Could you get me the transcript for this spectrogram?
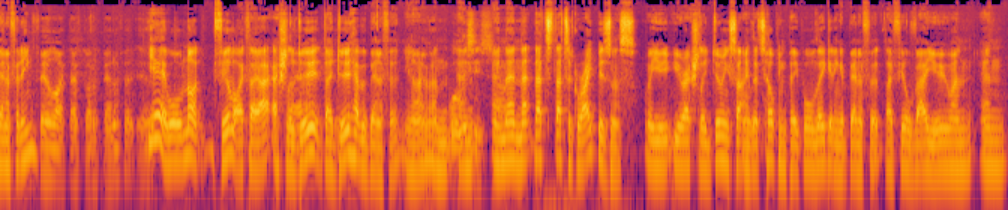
benefiting. feel like they've got a benefit. Yeah. Yeah, well, not feel like they actually They do. are, They yeah. do have a benefit, you know, and Well, and, this is, and uh, then that, that's that's a great business where you, you're actually doing something that's helping people. They're getting a benefit. They feel value, and and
